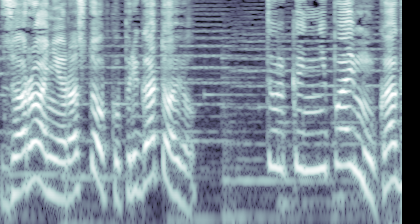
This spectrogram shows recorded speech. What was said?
Заранее растопку приготовил. Только не пойму, как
